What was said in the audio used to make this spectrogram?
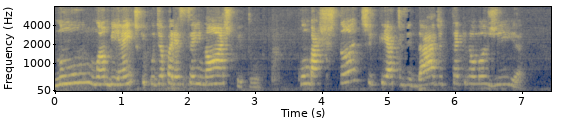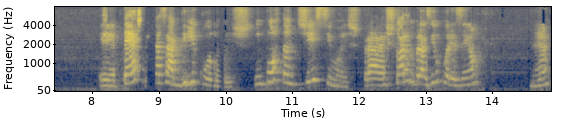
num ambiente que podia parecer inóspito, com bastante criatividade e tecnologia é, técnicas agrícolas importantíssimas para a história do Brasil, por exemplo, né?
